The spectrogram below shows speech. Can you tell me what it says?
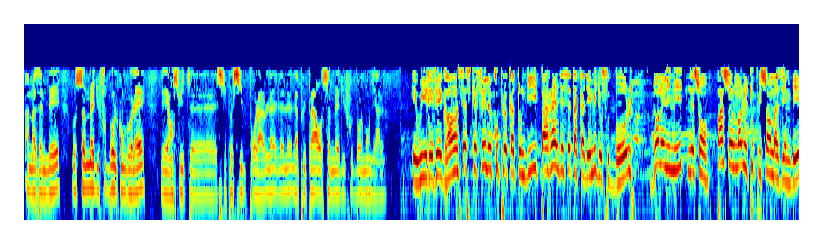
à Mazembe, au sommet du football congolais et ensuite, si possible, pour la, la plupart, au sommet du football mondial. Et oui, rêver grand, c'est ce que fait le couple Katumbi, parrain de cette académie de football, dont les limites ne sont pas seulement le tout-puissant Mazembe,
